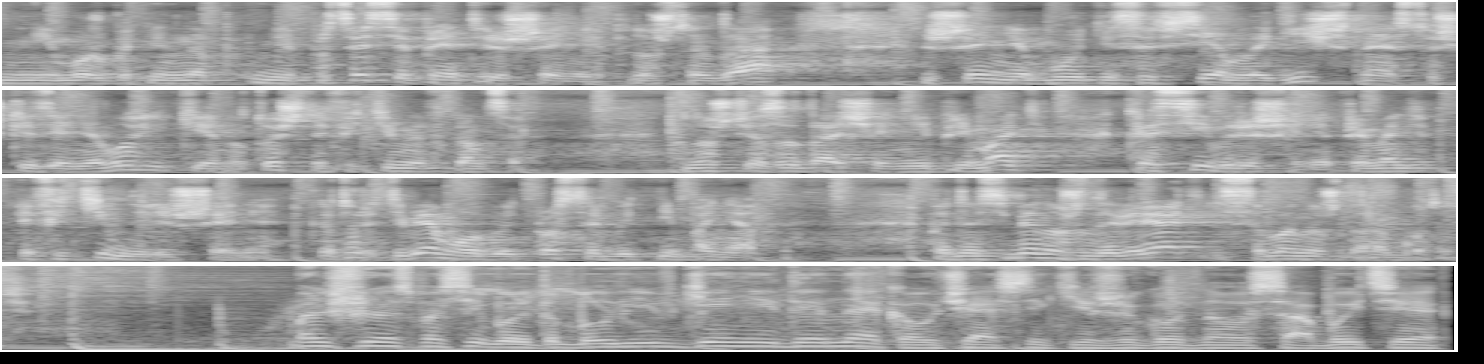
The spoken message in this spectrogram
Не, может быть, не, на, не в процессе принятия решения, потому что иногда решение будет не совсем логичное с точки зрения логики, но точно эффективное в конце. Потому что у тебя задача не принимать красивые решения, а принимать эффективные решения, которые тебе могут быть просто быть непонятны. Поэтому себе нужно доверять и с собой нужно работать. Большое спасибо. Это был Евгений Денека, участник ежегодного события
